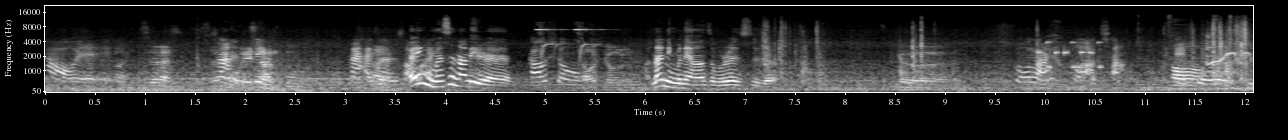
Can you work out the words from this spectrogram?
好哎，虽然虽然很近，但还是很少来。哎，你们是哪里人？高雄高雄人，那你们两个怎么认识的？这个说来话长，被迫认识，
